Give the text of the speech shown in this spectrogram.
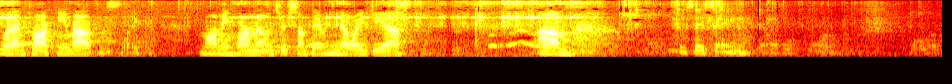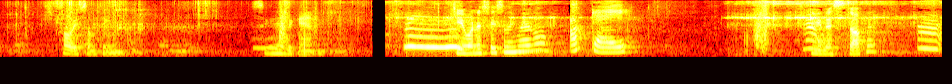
what I'm talking about. It's like mommy hormones or something. I have no idea. Um, what was I saying? Probably something significant. Do you want to say something, Marigold? Okay. You gonna stop it? Uh,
